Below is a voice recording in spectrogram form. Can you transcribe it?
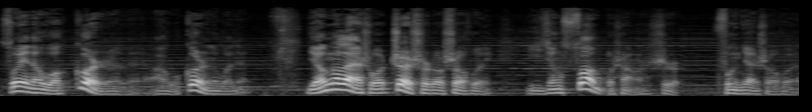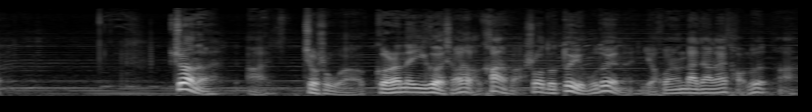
所以呢，我个人认为啊，我个人的观点，严格来说，这时的社会已经算不上是封建社会。这呢啊，就是我个人的一个小小的看法，说的对不对呢？也欢迎大家来讨论啊。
